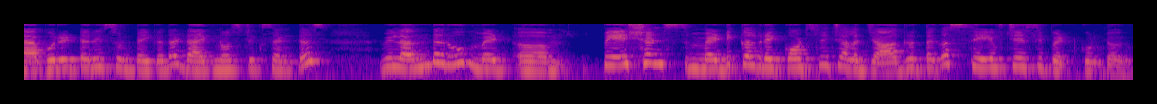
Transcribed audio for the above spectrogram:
ల్యాబొరేటరీస్ ఉంటాయి కదా డయాగ్నోస్టిక్ సెంటర్స్ వీళ్ళందరూ మెడ్ పేషెంట్స్ మెడికల్ రికార్డ్స్ని చాలా జాగ్రత్తగా సేవ్ చేసి పెట్టుకుంటారు.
